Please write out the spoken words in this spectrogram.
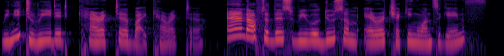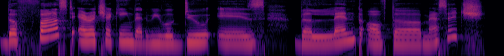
We need to read it character by character. And after this, we will do some error checking once again. The first error checking that we will do is the length of the message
